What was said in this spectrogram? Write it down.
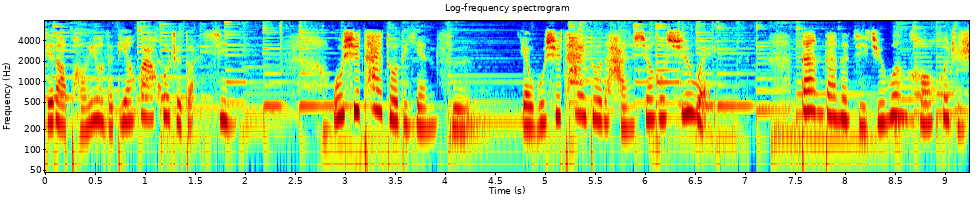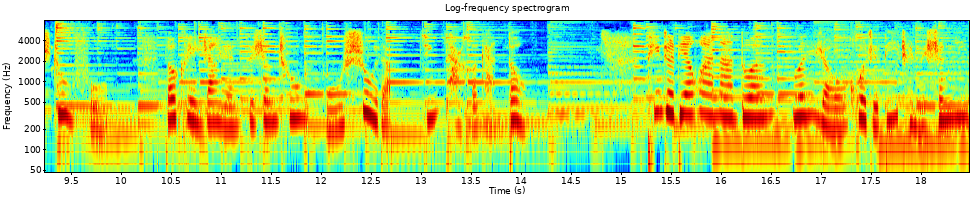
接到朋友的电话或者短信，无需太多的言辞，也无需太多的寒暄和虚伪，淡淡的几句问候或者是祝福，都可以让人滋生出无数的精彩和感动。听着电话那端温柔或者低沉的声音，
